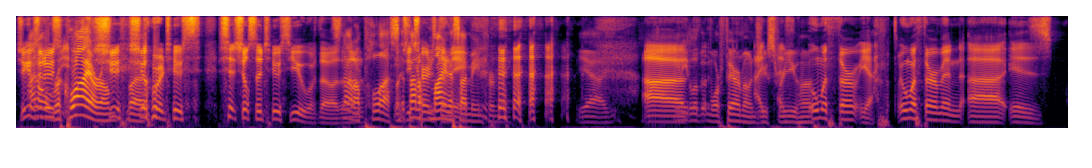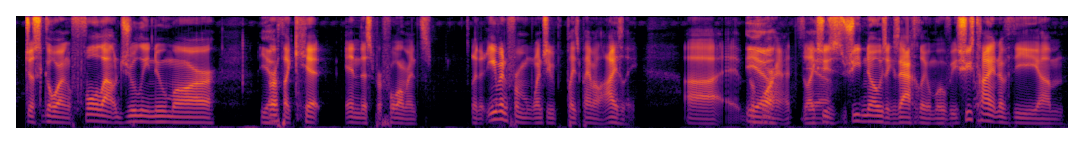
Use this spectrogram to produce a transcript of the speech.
she can I don't require 'em, She, but- she'll reduce. She'll seduce you with those. It's not a plus. It's not a minus. I mean, for me. yeah, Uh, need a little bit more pheromone I- juice for I- you, huh? Uma Thurman, yeah, Uma Thurman uh, is just going full out Julie Newmar, Yeah. Eartha Kitt in this performance, and even from when she plays Pamela Isley uh, beforehand. Like yeah. she's she knows exactly what movie. She's kind of the um,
